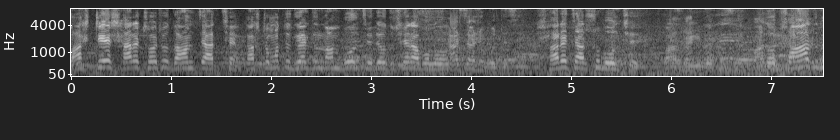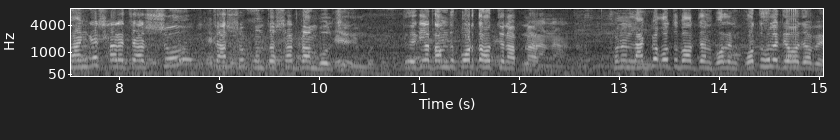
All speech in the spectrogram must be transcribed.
লাস্টে সাড়ে ছয়শো দাম চাচ্ছেন। কাস্টমার তো দু একজন দাম বলছে যেহেতু সেরা বলো। সাড়ে চারশো বলতেছি। সাড়ে চারশো বলছে। তো পাঁচ ভাঙ্গে সাড়ে চারশো চারশো পঞ্চাশ ষাট দাম বলছে। তো এগুলো দাম তো পড়তে হচ্ছে না আপনার? শোনেন লাগবে কত ভাবজান বলেন কত হলে দেওয়া যাবে?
